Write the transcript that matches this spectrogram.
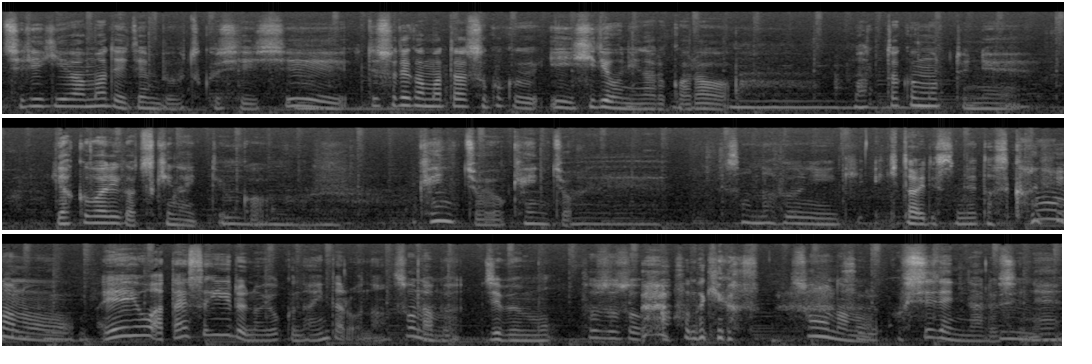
散り際まで全部美しいし、うん、でそれがまたすごくいい肥料になるから、うん、全くもってね役割が尽きないっていうか、うん、顕著よ顕著。そんな風にいきたいですね確かに。そうなの。栄養を与えすぎるのよくないんだろうなそうなの。自分も。そうそうそう。あそんな気がする。そうなの。不自然になるしね、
